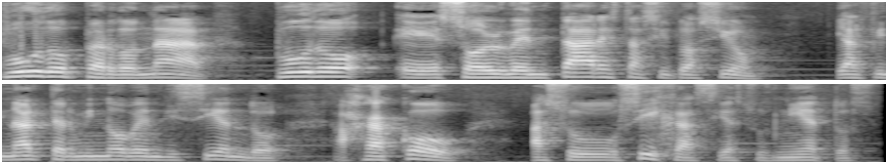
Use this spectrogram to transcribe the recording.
pudo perdonar, pudo eh, solventar esta situación y al final terminó bendiciendo a Jacob, a sus hijas y a sus nietos.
